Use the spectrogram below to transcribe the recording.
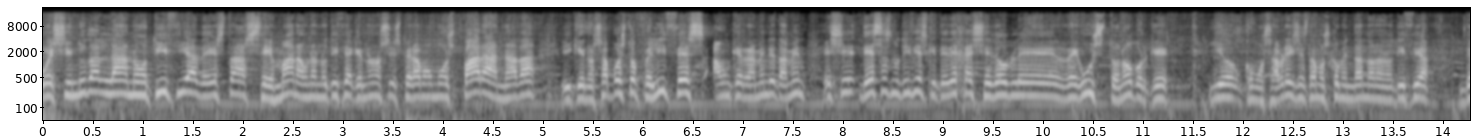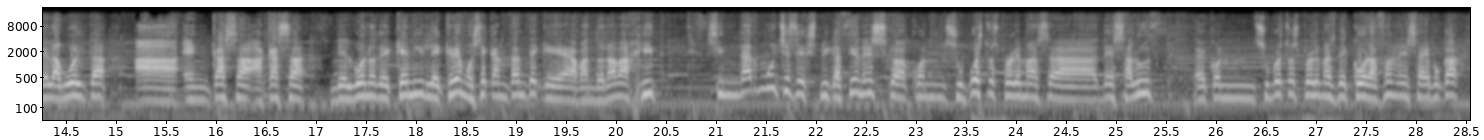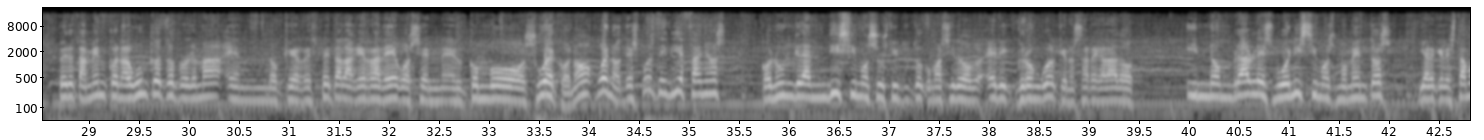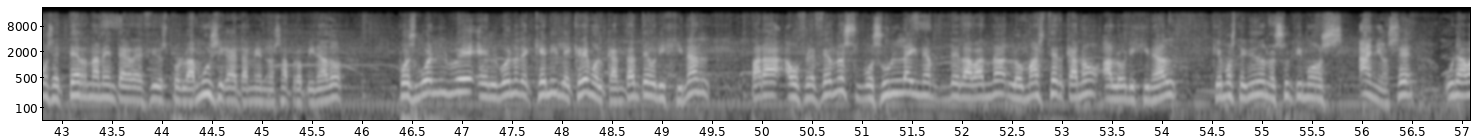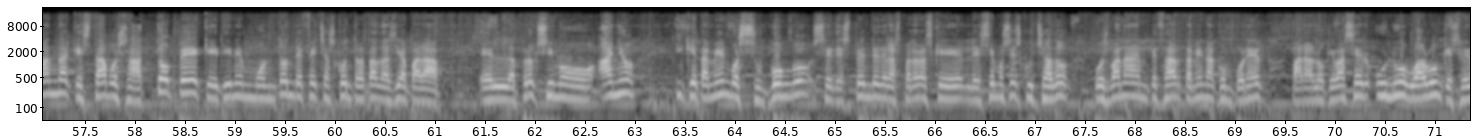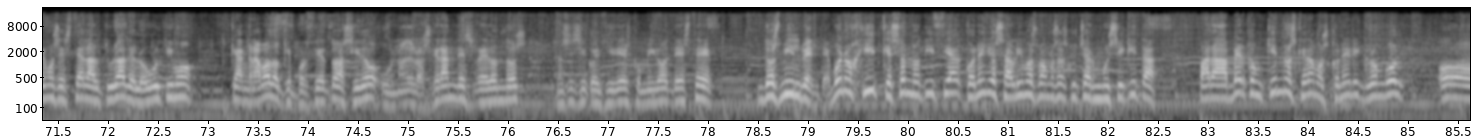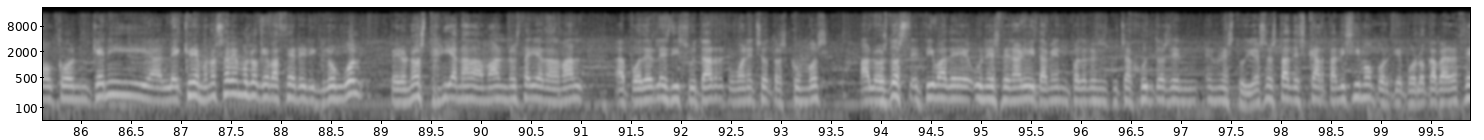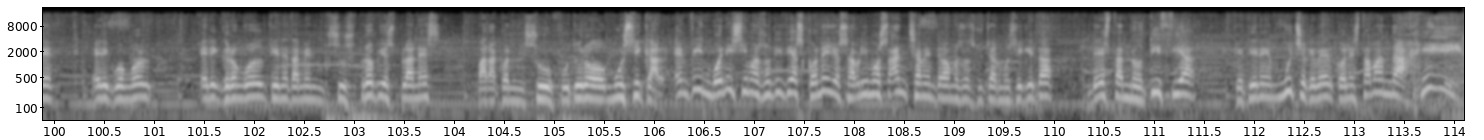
Pues sin duda la noticia de esta semana, una noticia que no nos esperábamos para nada y que nos ha puesto felices, aunque realmente también ese, de esas noticias que te deja ese doble regusto, ¿no? Porque yo, como sabréis, estamos comentando la noticia de la vuelta a, en casa, a casa del bueno de Kenny Lecremo, ese cantante que abandonaba Hit sin dar muchas explicaciones, uh, con supuestos problemas uh, de salud, uh, con supuestos problemas de corazón en esa época, pero también con algún que otro problema en lo que respecta a la guerra de egos en el combo sueco, ¿no? Bueno, después de 10 años, con un grandísimo sustituto como ha sido Eric Gronwell, que nos ha regalado innombrables buenísimos momentos y al que le estamos eternamente agradecidos por la música que también nos ha propinado, pues vuelve el bueno de Kenny Lecremo, el cantante original para ofrecernos pues, un line-up de la banda lo más cercano al original que hemos tenido en los últimos años. ¿eh? Una banda que está pues, a tope, que tiene un montón de fechas contratadas ya para el próximo año y que también, pues supongo, se desprende de las palabras que les hemos escuchado, pues van a empezar también a componer para lo que va a ser un nuevo álbum que esperemos esté a la altura de lo último que han grabado, que por cierto ha sido uno de los grandes redondos, no sé si coincidís conmigo, de este 2020. Bueno, hit que son noticia, con ellos abrimos, vamos a escuchar musiquita para ver con quién nos quedamos, con Eric Gronwall o con Kenny Lecremo. No sabemos lo que va a hacer Eric Gronwall, pero no estaría nada mal, no estaría nada mal a poderles disfrutar, como han hecho otros combos, a los dos encima de un escenario y también poderles escuchar juntos en, un estudio. Eso está descartadísimo porque por lo que parece Eric Gronwall, Eric Gronwall tiene también sus propios planes para con su futuro musical. En fin, buenísimas noticias. Con ellos abrimos anchamente. Vamos a escuchar musiquita de esta noticia que tiene mucho que ver con esta banda Hit.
